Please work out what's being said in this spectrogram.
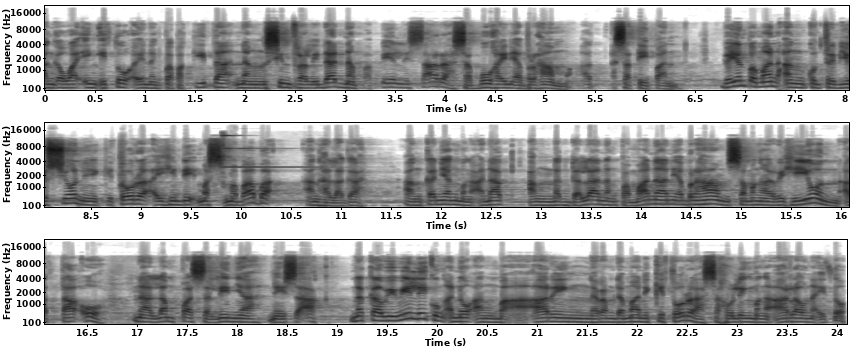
Ang gawaing ito ay nagpapakita ng sentralidad ng papel ni Sarah sa buhay ni Abraham at sa tipan. Gayon pa man ang kontribusyon ni Ketura ay hindi mas mababa ang halaga ang kanyang mga anak ang nagdala ng pamana ni Abraham sa mga rehiyon at tao na lampas sa linya ni Isaac. Nakawiwili kung ano ang maaaring naramdaman ni Ketura sa huling mga araw na ito.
